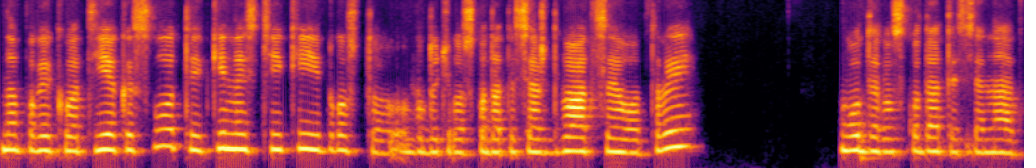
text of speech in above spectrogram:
Наприклад, є кислоти, які нестійкі і просто будуть розкладатися H2CO3, буде розкладатися на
